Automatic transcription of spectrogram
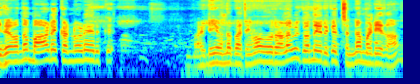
இது வந்து மாடு கண்ணோட இருக்கு. மடி வந்து பாத்தீங்கன்னா ஒரு அளவுக்கு வந்து இருக்கு. சின்ன மடி தான்.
